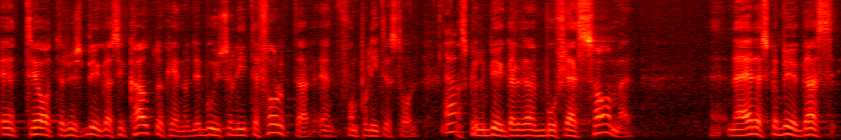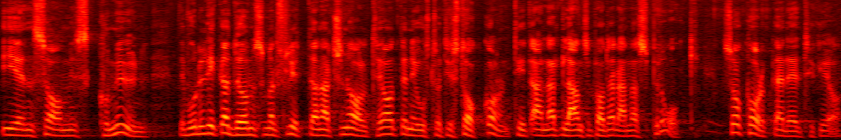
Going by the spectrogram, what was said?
ett teaterhus byggas i Kautokeino? Det bor ju så lite folk där eh, från politiskt håll. Ja. Man skulle bygga det där det bor flest samer. Nei, Nej, det ska byggas i en samisk kommun. Det vore lika dumt som att flytta Nationalteatern i Oslo till Stockholm, till ett annat land som pratar ett annat språk. Så korker det, tycker jag.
